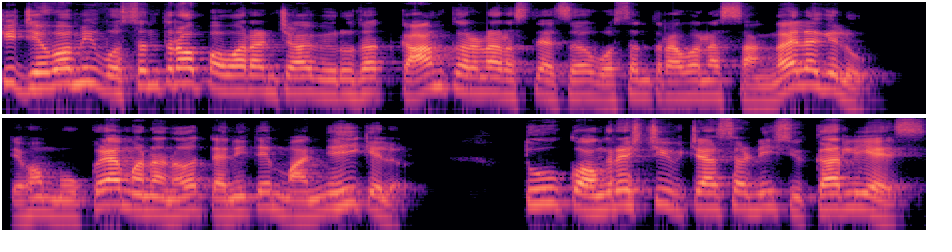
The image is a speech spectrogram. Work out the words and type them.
की जेव्हा मी वसंतराव पवारांच्या विरोधात काम करणार असल्याचं वसंतरावांना सांगायला गेलो तेव्हा मोकळ्या मनानं त्यांनी ते मान्यही केलं. तू काँग्रेसची विचारसरणी स्वीकारली आहेस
